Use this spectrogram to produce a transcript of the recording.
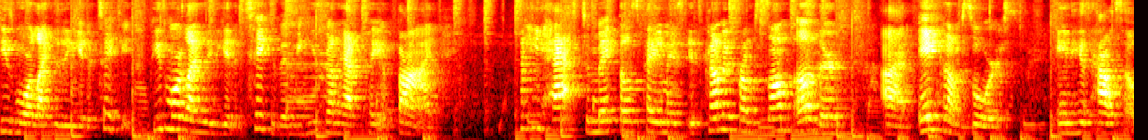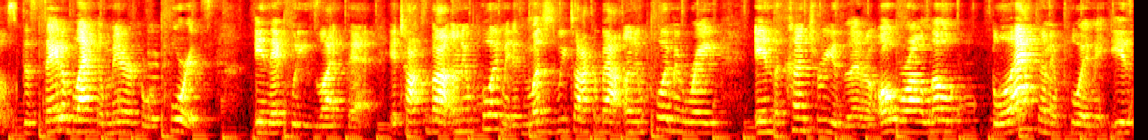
he's more likely to get a ticket. If he's more likely to get a ticket, that means he's gonna have to pay a fine. He has to make those payments. It's coming from some other uh, income source in his household. The State of Black America reports inequities like that. It talks about unemployment. As much as we talk about unemployment rate in the country is at an overall low, black unemployment is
